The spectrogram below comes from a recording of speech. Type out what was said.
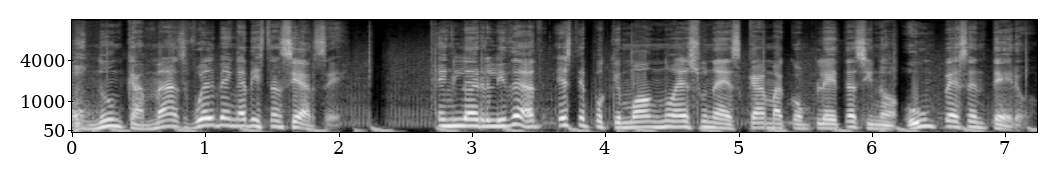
y nunca más vuelven a distanciarse. En la realidad, este Pokémon no es una escama completa, sino un pez entero.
